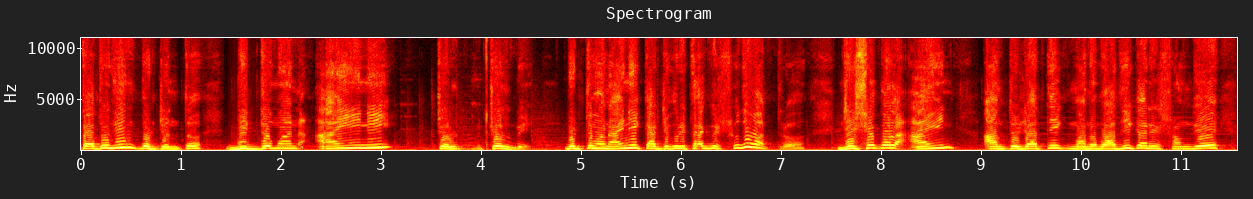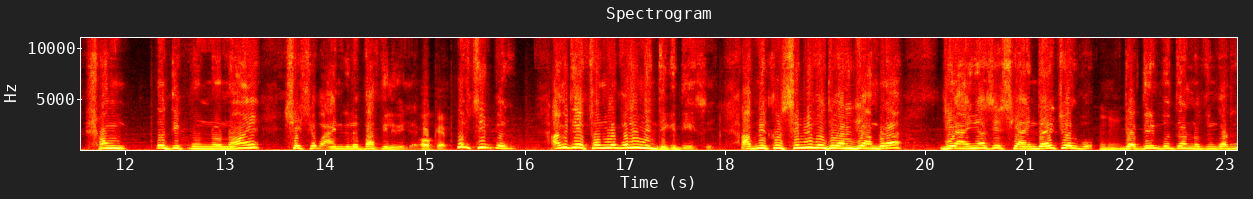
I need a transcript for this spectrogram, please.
ততদিন পর্যন্ত বিদ্যমান আইনই চল- চলবে। বর্তমান আইনই কার্যকরী থাকবে। শুধুমাত্র যে সকল আইন আন্তর্জাতিক মানবাধিকারের সঙ্গে সংগতিপূর্ণ নয় সেসব আইনগুলো বাতিল হয়ে যাবে। Okay. খুব সিম্পল আমি তো এই ফর্মুলা বলেই থেকে দিয়েছি। আপনি খুব সিম্পলি বলতে পারেন যে আমরা যে আইন আছে সেই আইন দ্বারাই চলবো। যতদিন পর্যন্ত নতুন গঠন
